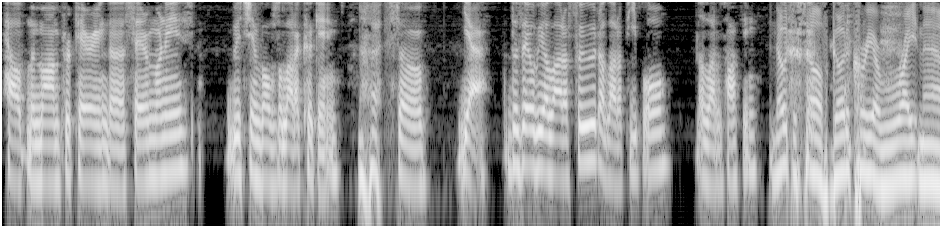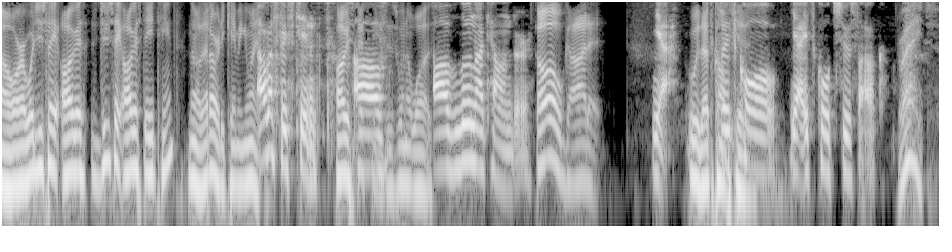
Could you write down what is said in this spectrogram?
help my mom preparing the ceremonies, which involves a lot of cooking. so yeah, there will be a lot of food, a lot of people, a lot of talking. Note to self: Go to Korea right now. Or what did you say? August? Did you say August 18th? No, that already came in your mind. August 15th. August 15th is when it was. Of lunar calendar. oh, got it. Yeah. Ooh, that's So it's called, yeah, it's called Chuseok. right.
